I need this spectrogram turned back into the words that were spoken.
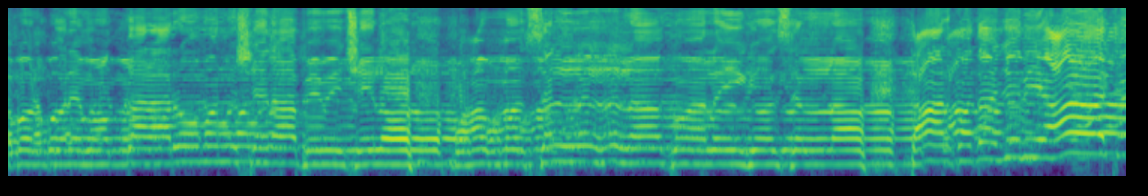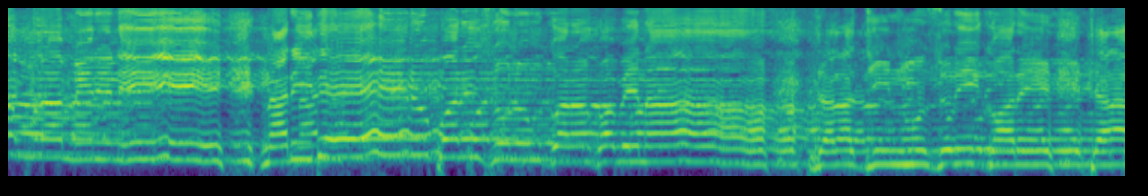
এমন করে মক্কার আরও মানুষেরা ভেবেছিল, মোহাম্মদ সাল্লাল্লাহু আলাইহি তার কথা যদি আজ আমরা মেনে নিই নারীদের উপরে জুলুম করা হবে না। যারা দিন মজুরি করে যারা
